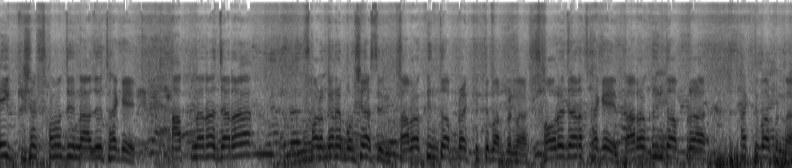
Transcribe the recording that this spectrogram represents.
এই কৃষক সমাজ যদি না যদি থাকে, আপনারা যারা সরকারে বসে আছেন, তারাও কিন্তু আপনারা খেতে পারবেন না। শহরে যারা থাকে, তারাও কিন্তু আপনারা থাকতে পারবেন না।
